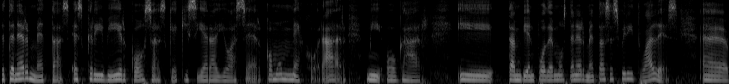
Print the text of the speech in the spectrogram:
de tener metas, escribir cosas que quisiera yo hacer, cómo mejorar mi hogar y también podemos tener metas espirituales, eh,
